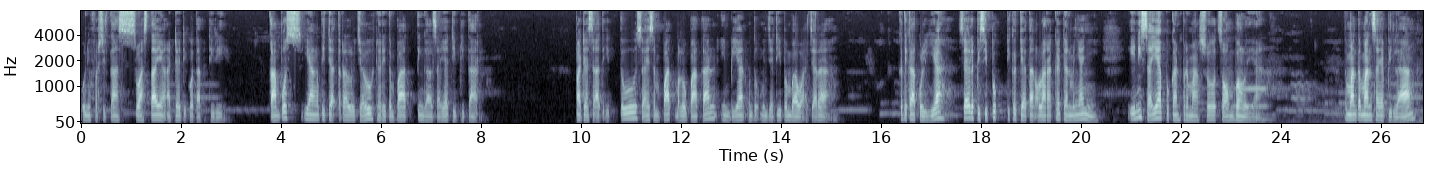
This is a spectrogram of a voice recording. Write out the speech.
universitas swasta yang ada di kota Kediri. Kampus yang tidak terlalu jauh dari tempat tinggal saya di Blitar. Pada saat itu, saya sempat melupakan impian untuk menjadi pembawa acara. Ketika kuliah, saya lebih sibuk di kegiatan olahraga dan menyanyi. Ini saya bukan bermaksud sombong loh ya. Teman-teman saya bilang,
